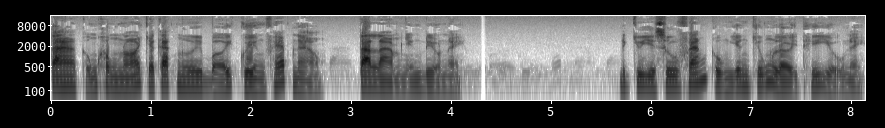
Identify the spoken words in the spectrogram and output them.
ta cũng không nói cho các ngươi bởi quyền phép nào ta làm những điều này. Đức Chúa Giêsu phán cùng dân chúng lời thí dụ này.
